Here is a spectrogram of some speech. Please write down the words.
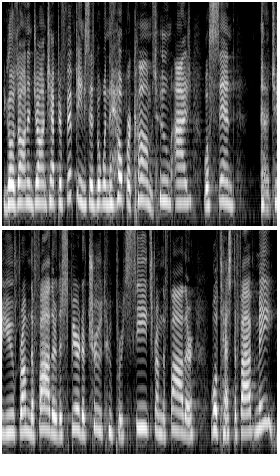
He goes on in John chapter 15. He says, But when the Helper comes, whom I will send to you from the Father, the Spirit of truth who proceeds from the Father will testify of me.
